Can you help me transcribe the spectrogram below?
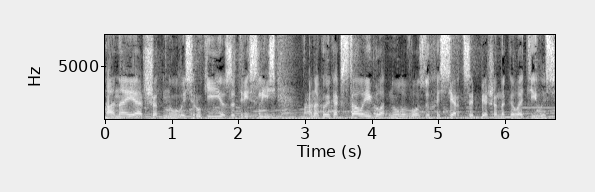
Она и отшатнулась, руки ее затряслись. Она кое-как встала и глотнула воздуха, сердце бешено колотилось.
